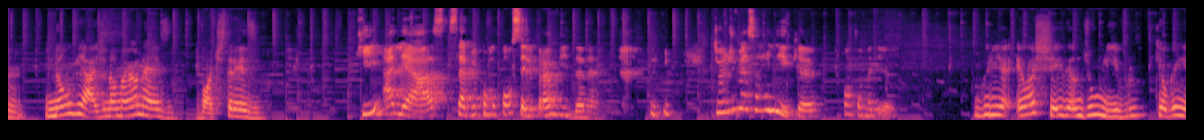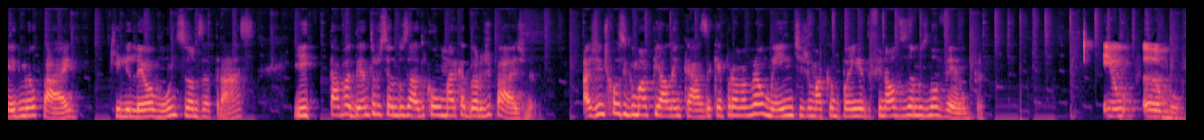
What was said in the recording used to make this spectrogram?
Não viaje na maionese. Bote 13. Que, aliás, serve como conselho pra vida, né? de onde vem essa relíquia? Conta, Maria. Guria, eu achei dentro de um livro que eu ganhei do meu pai, que ele leu há muitos anos atrás, e estava dentro sendo usado como marcador de página a gente conseguiu mapear lá em casa que é provavelmente de uma campanha do final dos anos 90. Eu amo.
